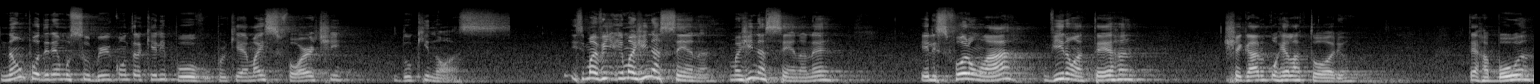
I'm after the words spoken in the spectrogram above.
não poderemos subir contra aquele povo, porque é mais forte do que nós. Imagina a cena, imagina a cena, né? Eles foram lá, viram a terra, chegaram com relatório: terra boa,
